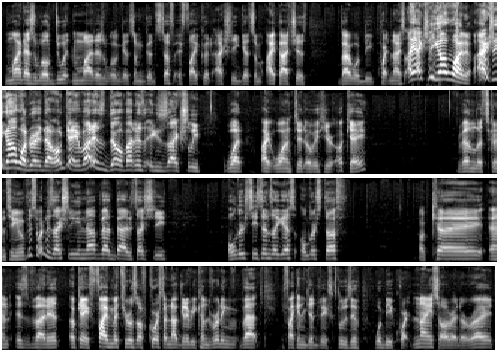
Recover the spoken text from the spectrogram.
Might as well do it. Might as well get some good stuff. If I could actually get some eye patches, that would be quite nice. I actually got one. I actually got one right now. Okay, that is dope. That is exactly what I wanted over here. Okay. Then let's continue. This one is actually not that bad. It's actually older seasons, I guess. Older stuff. Okay, and is that it? Okay, five materials. Of course, I'm not to be converting that. If I can get the exclusive, would be quite nice. Alright, alright.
